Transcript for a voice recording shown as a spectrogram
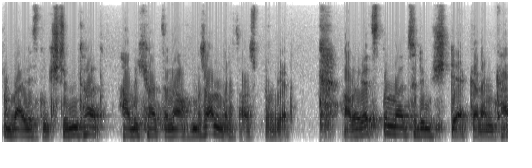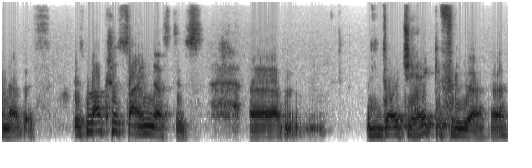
Und weil es nicht gestimmt hat, habe ich halt dann auch was anderes ausprobiert. Aber jetzt nochmal zu dem stärkeren Cannabis. Es mag schon sein, dass das ähm, die deutsche Hecke früher, ja,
